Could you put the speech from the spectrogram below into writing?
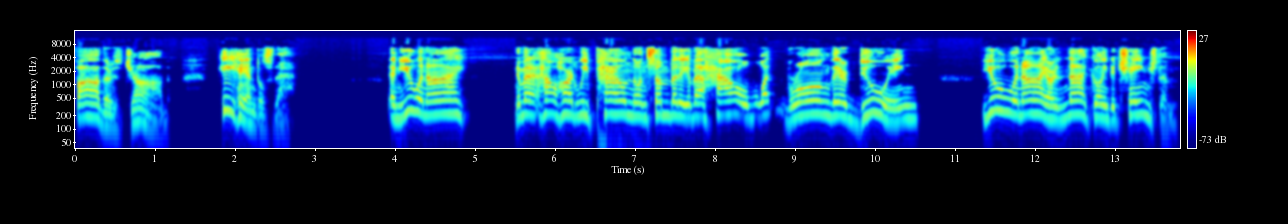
Father's job. He handles that. And you and I, no matter how hard we pound on somebody about how, what wrong they're doing, you and I are not going to change them.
